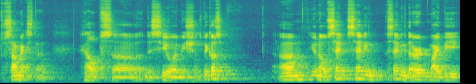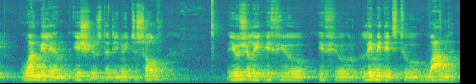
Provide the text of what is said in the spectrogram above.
to some extent helps uh, the CO emissions because um, you know saving saving the earth might be one million issues that you need to solve. Usually, if you if you limit it to one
